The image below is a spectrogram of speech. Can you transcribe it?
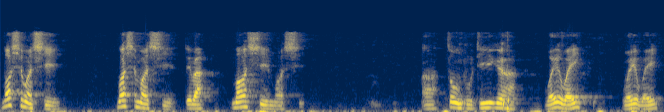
もしもし”，“もしもし”，对吧？“もしもし”。啊，重读第一个哈，喂喂喂喂，“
